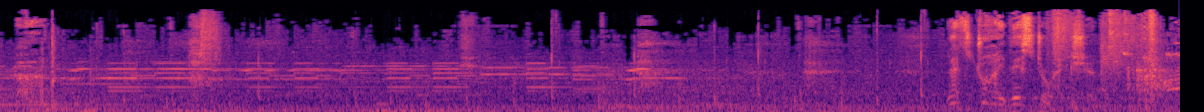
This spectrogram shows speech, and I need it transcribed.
boat's Let's try this direction.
